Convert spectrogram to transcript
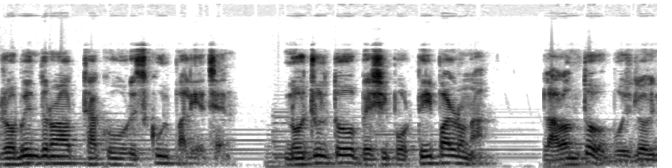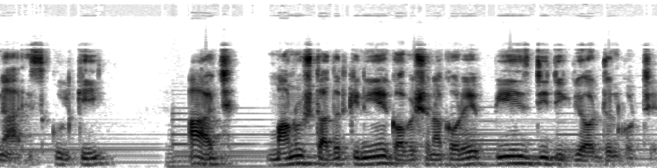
রবীন্দ্রনাথ ঠাকুর স্কুল পালিয়েছেন। নজরুল তো বেশি পড়তেই পারল না। লালন তো বুঝলই না স্কুল কি। আজ মানুষ তাদেরকে নিয়ে গবেষণা করে পিএইচডি ডিগ্রি অর্জন করছে।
